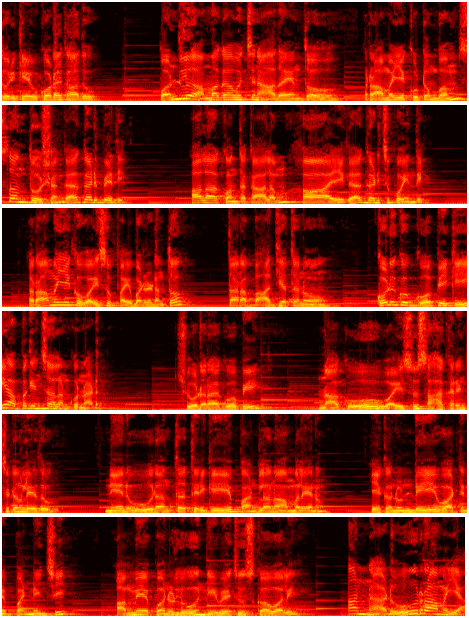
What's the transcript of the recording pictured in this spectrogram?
దొరికేవి కూడా కాదు. పండ్లు అమ్మగా వచ్చిన ఆదాయంతో రామయ్య కుటుంబం సంతోషంగా గడిపేది. అలా కొంతకాలం హాయిగా గడిచిపోయింది. రామయ్యకు వయసు పైబడడంతో తన బాధ్యతను కొడుకు గోపికి అప్పగించాలనుకున్నాడు. చూడరా గోపి నాకు వయసు సహకరించడం లేదు. నేను ఊరంతా తిరిగి పండ్లను అమ్మలేను. ఇక నుండి వాటిని పండించి అమ్మే పనులు నీవే చూసుకోవాలి. అన్నాడు రామయ్య.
